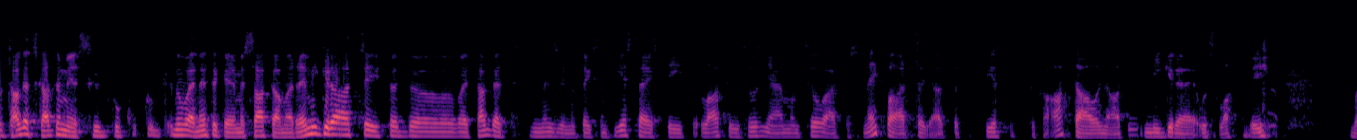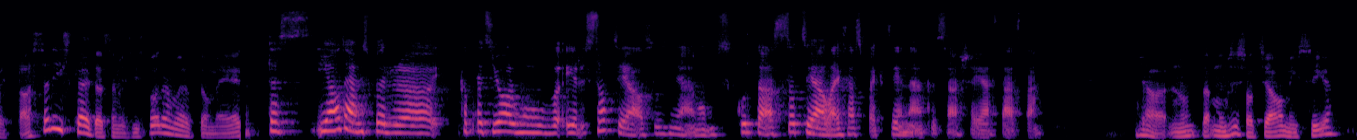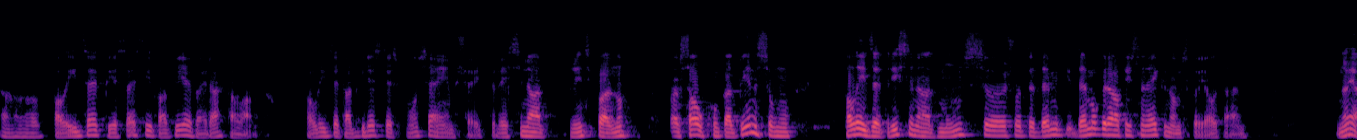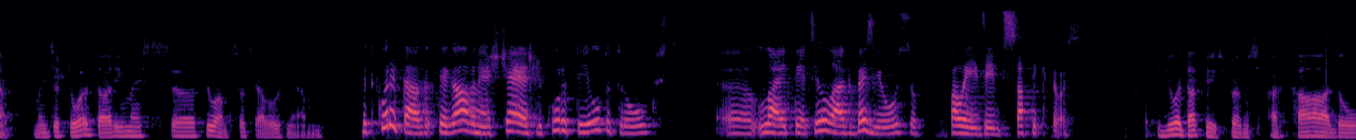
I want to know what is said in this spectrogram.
tagad skatāmies, nu, vai ne tikai mēs sākām ar emigrāciju, tad vai tagad, nezinu, teiksim, piesaistīt Latvijas uzņēmumu cilvēku, kas nepārceļās, bet pies, attālināti migrē uz Latviju. Vai tas arī skaitās, vai mēs izpildām to mērķi? Tas jautājums par, kāpēc Jormūva ir sociāls uzņēmums, kur tās sociālais aspekts ienāk visā šajā stāstā? Jā, nu, tā, mums ir sociāla misija uh, palīdzēt piesaistīt Latvijai vairāk talantu, palīdzēt atgriezties mūsējiem šeit, risināt, principā, nu, ar savu kaut kādu pienesumu, palīdzēt risināt mums šo demogrāfijas un ekonomisko jautājumu. Nu, jā, Līdz ar to arī mēs uh, kļuvām par sociālo uzņēmumu. Bet kur ir tā, tie galvenie šķēršļi, kuru tiltu trūkst, uh, lai tie cilvēki bez jūsu palīdzības satiktos? Ļoti atkarīgs, protams, ar kādu,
